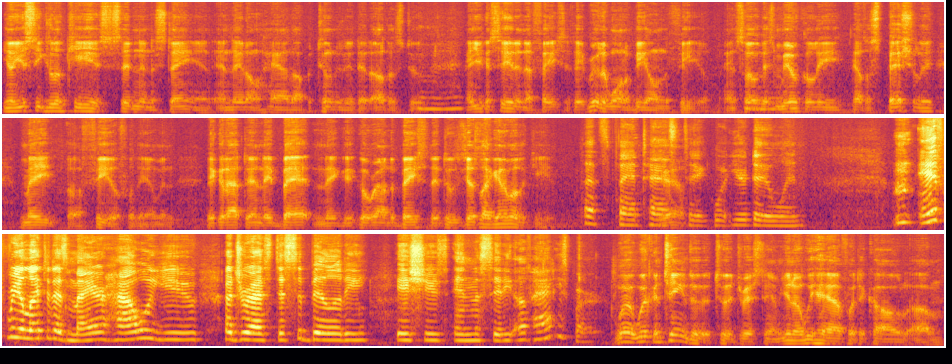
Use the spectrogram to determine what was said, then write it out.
You know, you see little kids sitting in the stand and they don't have the opportunity that others do. And you can see it in their faces. They really want to be on the field. And so this Miracle League has a specially made uh, field for them. And they get out there and they bat and they go around the base. and They do it just like any other kid. That's fantastic what you're doing. If reelected as mayor, how will you address disability issues in the city of Hattiesburg? Well, we'll continue to, to address them. You know, we have what they call um,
